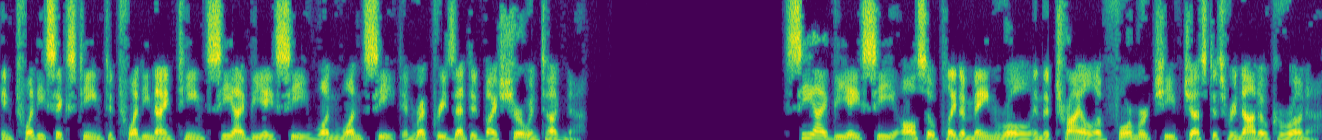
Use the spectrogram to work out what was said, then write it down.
In 2016 to 2019 CIBAC won one seat and represented by Sherwin Tugna. CIBAC also played a main role in the trial of former Chief Justice Renato Corona.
